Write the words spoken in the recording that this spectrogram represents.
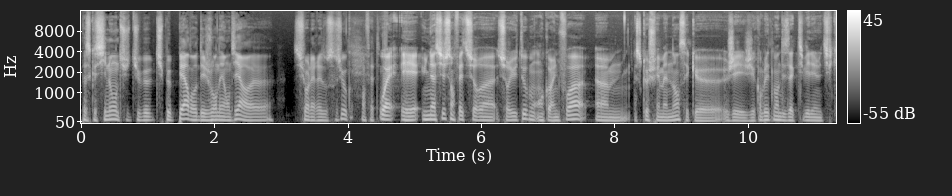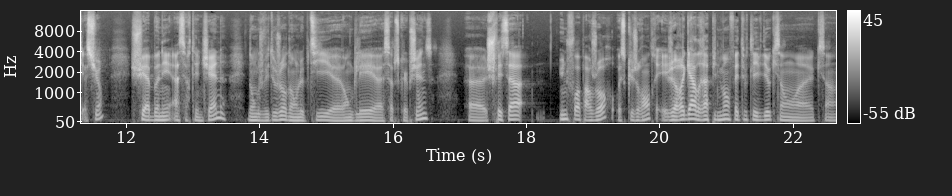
Parce que sinon, tu, tu, peux, tu peux perdre des journées entières euh, sur les réseaux sociaux, en fait. Ouais, et une astuce en fait sur, euh, sur YouTube, encore une fois, euh, ce que je fais maintenant, c'est que j'ai complètement désactivé les notifications. Je suis abonné à certaines chaînes, donc je vais toujours dans le petit onglet Subscriptions. Je fais ça une fois par jour, où est-ce que je rentre, et je regarde rapidement en fait toutes les vidéos qui sont, qui sont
